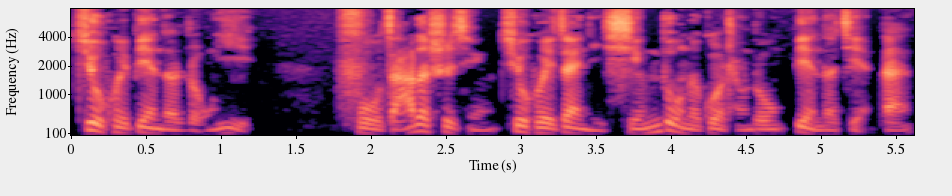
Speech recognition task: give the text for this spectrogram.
就会变得容易，复杂的事情就会在你行动的过程中变得简单。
